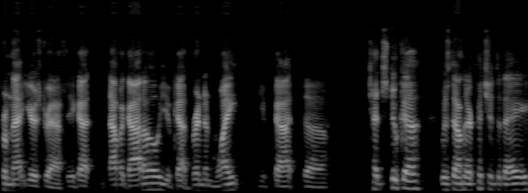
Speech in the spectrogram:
from that year's draft. You got Navigado, you've got Brendan White, you've got uh, Ted Stuka was down there pitching today.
